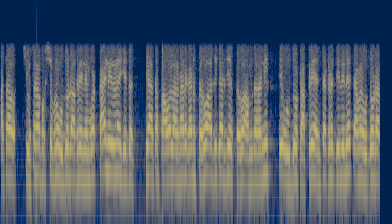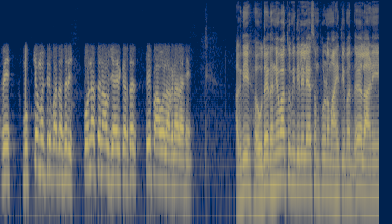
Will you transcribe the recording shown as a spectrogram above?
आता शिवसेना पक्ष पण उद्धव ठाकरे नेमका काय निर्णय घेतात हे आता पाहावं लागणार आहे. कारण सर्व अधिकार जे सर्व आमदारांनी ते उद्धव ठाकरे यांच्याकडे दिलेले आहेत. त्यामुळे उद्धव ठाकरे मुख्यमंत्री पदासाठी कोणाचं नाव जाहीर करतात ते पाहावं लागणार आहे. अगदी. उदय धन्यवाद तुम्ही दिलेल्या संपूर्ण माहितीबद्दल आणि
